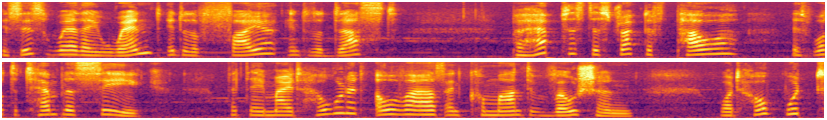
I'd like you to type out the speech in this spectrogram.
Is this where they went, into the fire, into the dust? Perhaps this destructive power is what the Templars seek, that they might hold it over us and command devotion. What hope would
